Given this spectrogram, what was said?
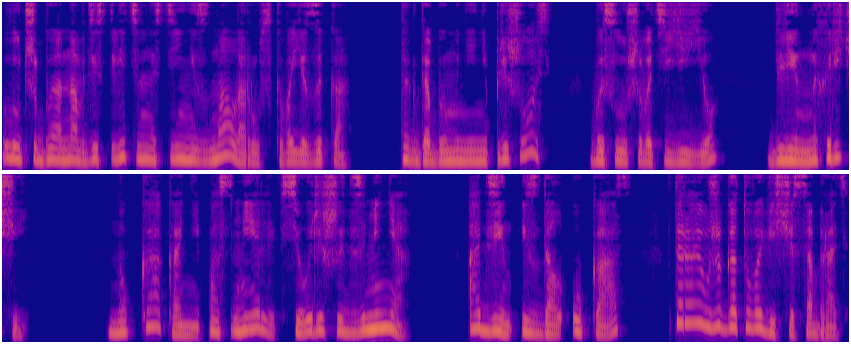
Лучше бы она в действительности и не знала русского языка. Тогда бы мне не пришлось выслушивать ее длинных речей. Но как они посмели все решить за меня? Один издал указ, вторая уже готова вещи собрать.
